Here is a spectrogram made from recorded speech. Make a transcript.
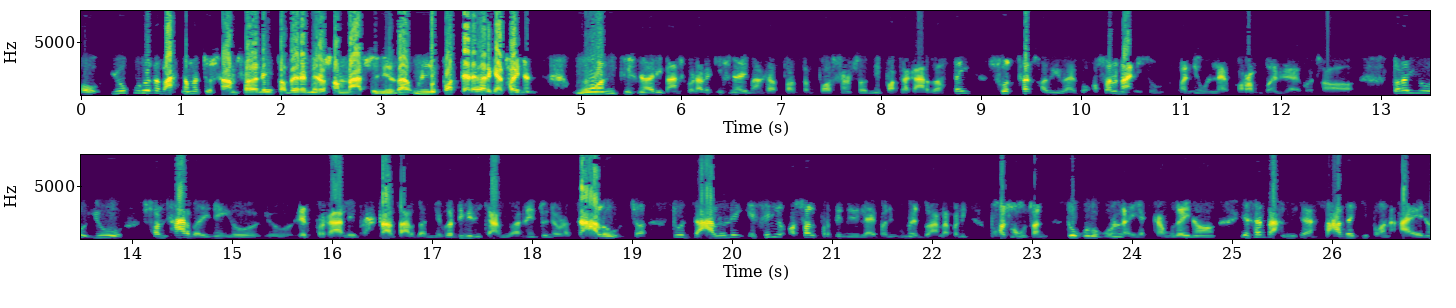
हो यो कुरो त वास्तवमा त्यो सांसदले तपाईँ र मेरो संवाद सुनिँदा उनले पत्याएर गरेका छैनन्। मोहन कृष्णहरी बाँसकोटा र कृष्णहरी बाँसकोटा प्रश्न सोध्ने पत्रकार जस्तै स्वच्छ छवि भएको असल मानिस हुँ भन्ने उनलाई भरम परिरहेको छ। तर यो यो संसारभरि नै यो एक प्रकारले भ्रष्टाचार जन्य गतिविधि काम गर्ने जुन एउटा जालो हुन्छ त्यो जालोले यसरी असल प्रतिनिधिलाई पनि उम्मेद्वारलाई पनि फसाउँछन्। त्यो कुरोको उनलाई हेक्का हुँदैन। यसर्थ हामी कहाँ साधकीपन आएन।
